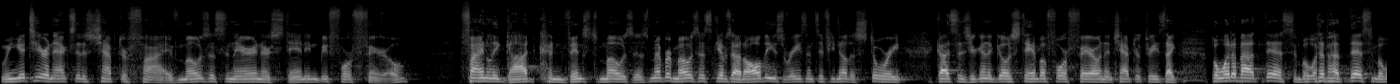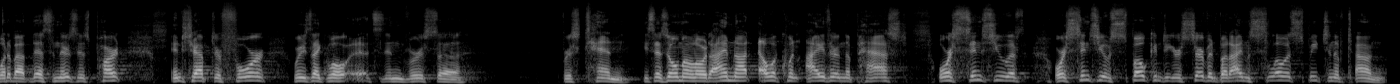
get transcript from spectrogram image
When you get to here in Exodus chapter 5, Moses and Aaron are standing before Pharaoh. Finally, God convinced Moses. Remember, Moses gives out all these reasons. If you know the story, God says, You're going to go stand before Pharaoh. And in chapter three, he's like, But what about this? And but what about this? And but what about this? And there's this part in chapter four where he's like, Well, it's in verse. Uh, Verse 10, he says, Oh my Lord, I am not eloquent either in the past or since you have or since you have spoken to your servant, but I'm slow of speech and of tongue.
